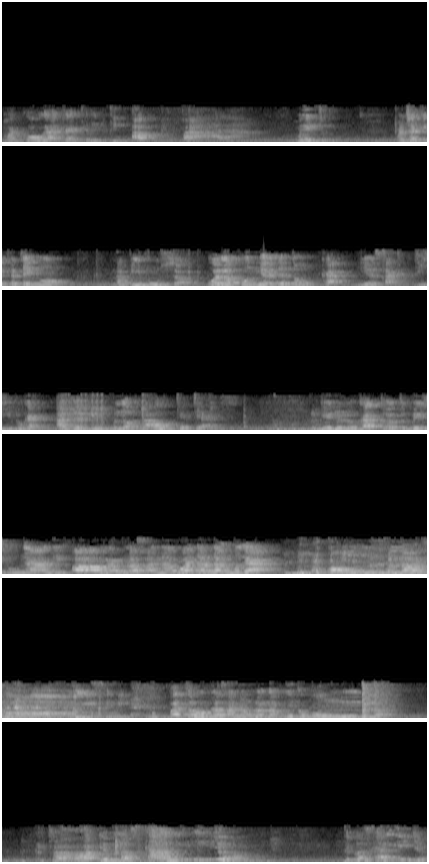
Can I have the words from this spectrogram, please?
maka orang akan kritik apa Begitu. Macam kita tengok Nabi Musa. Walaupun dia ada tongkat, dia sakti tu kan. Ada dia belah laut tiap-tiap hari. Dia duduk kata tebing sungai ni. Ah, orang belah sana ke mana nak berat? Oh, belah sana. sini. Lepas tu orang belah sana pula nak pergi ke bong belah. Tak, dia belah sekali je. Dia belah sekali je.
